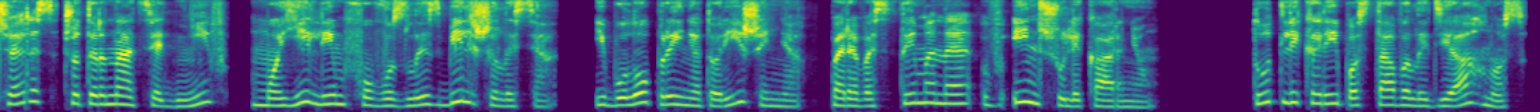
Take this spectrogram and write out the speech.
Через 14 днів мої лімфовузли збільшилися, і було прийнято рішення перевести мене в іншу лікарню. Тут лікарі поставили діагноз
